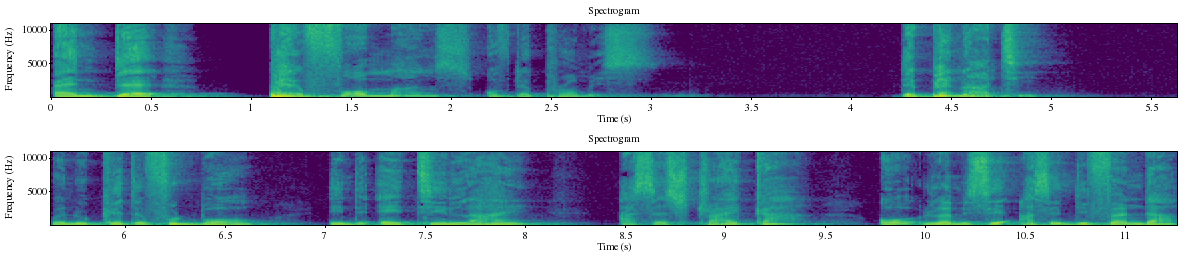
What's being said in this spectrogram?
and the performance of the promise. The penalty. When you get a football in the 18 line as a striker, or let me say as a defender,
